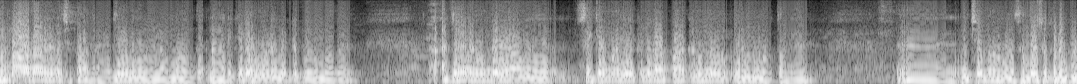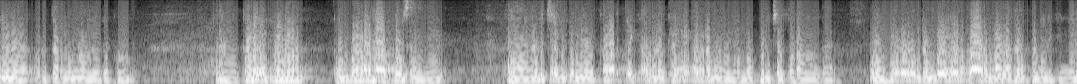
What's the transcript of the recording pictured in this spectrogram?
அம்மாவை தான் நினச்சி பார்க்குறேன். அஜயன் அவங்க அம்மா வந்து. நான் அடிக்கடி அவங்களோட வீட்டுக்கு போகும்போது அஜயனை வந்து அவங்க சீக்கிரமாக இயக்குனராக பார்க்கணும்னு விரும்பின ஒருத்தங்க நிச்சயமாக அவங்க சந்தோஷப்படக்கூடிய ஒரு தருணமாக இருக்கும். அஹ் தயாரிப்பாளர் ரொம்ப அழகா பேசுறீங்க அஹ் நடிச்சிருக்கக்கூடிய கார்த்திக் அவரோட கன்னிமாடம் எனக்கு ரொம்ப பிடிச்ச படம் அந்த ஹீரோயின் ரொம்ப இயல்பா ரொம்ப அழகா பண்ணியிருக்கீங்க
